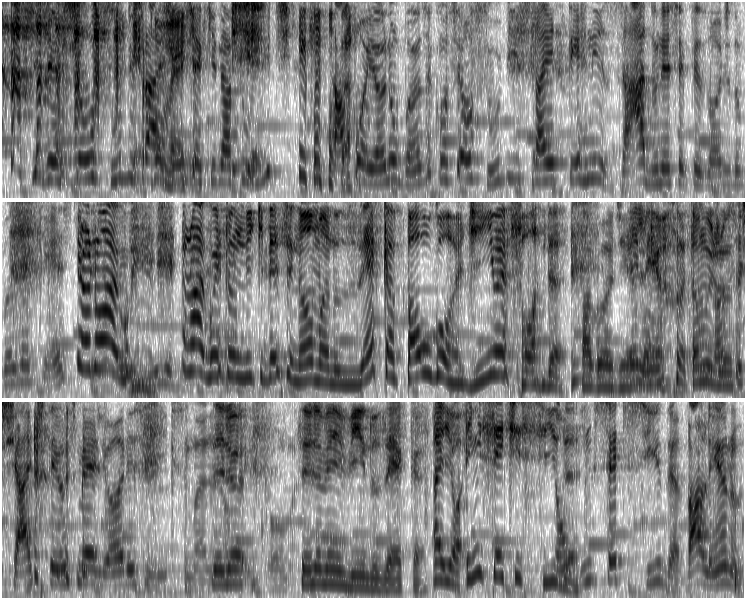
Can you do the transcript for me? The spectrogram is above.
que deixou o sub pra Ô, gente velho. aqui na Twitch. E tá apoiando o Banza com seu sub e está eternizado nesse episódio do BanzaCast. Eu não, Seja agu... bem-vindo. eu não aguento um nick desse não, mano. Zeca Pau Gordinho é foda. Pau gordinho. Beleza, tamo o junto. nosso chat tem os melhores nicks, mano. Seja, Não como. seja bem-vindo, Zeca. Aí, ó, inseticida. Então, inseticida, valendo.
